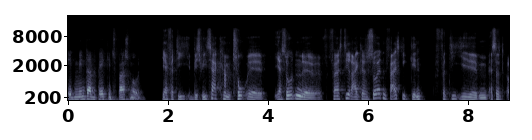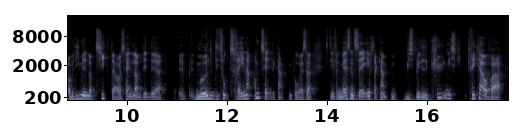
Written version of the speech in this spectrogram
et mindre vigtigt spørgsmål. Ja, fordi hvis vi tager kamp 2, øh, jeg så den øh, først direkte, og så så jeg den faktisk igen fordi, øh, altså, og lige med en optik, der også handler om den der øh, måde, som de to træner omtalte kampen på. Altså, Stefan Madsen sagde efter kampen, vi spillede kynisk. Krighav var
